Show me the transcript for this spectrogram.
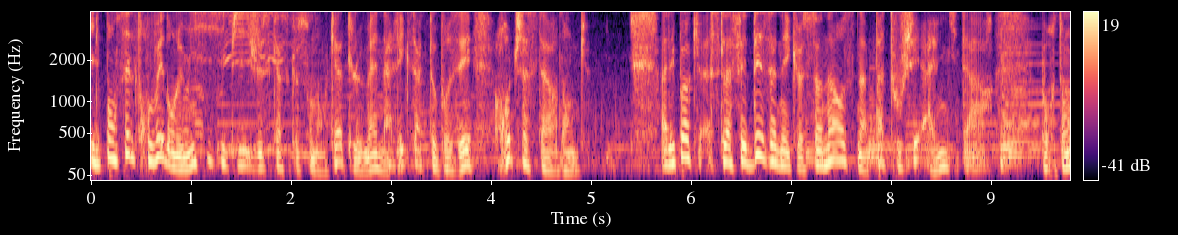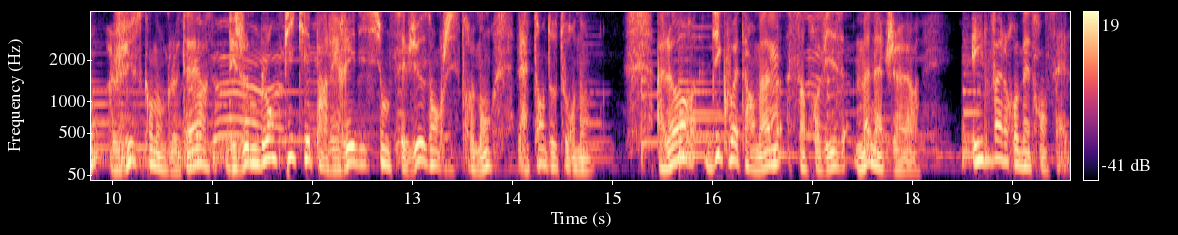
il pensait le trouver dans le Mississippi jusqu'à ce que son enquête le mène à l'exact opposé, Rochester donc. À l'époque, cela fait des années que Sunhouse n'a pas touché à une guitare. Pourtant, jusqu'en Angleterre, des jeunes blancs piqués par les rééditions de ses vieux enregistrements l'attendent au tournant. Alors, Dick Waterman s'improvise manager et il va le remettre en scène.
